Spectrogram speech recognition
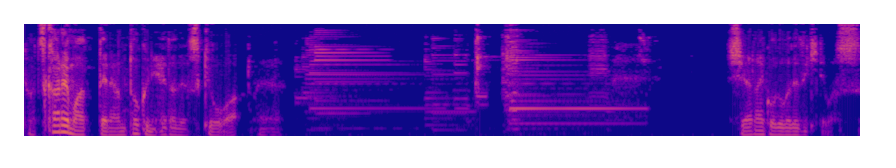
今日疲れもあってね、特に下手です、今日は、ね。知らないことが出てきてます。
